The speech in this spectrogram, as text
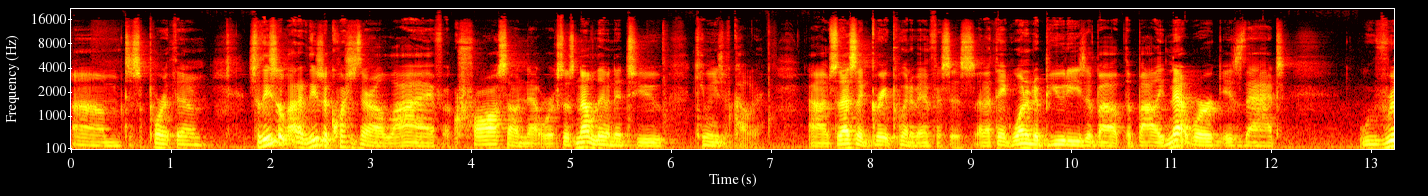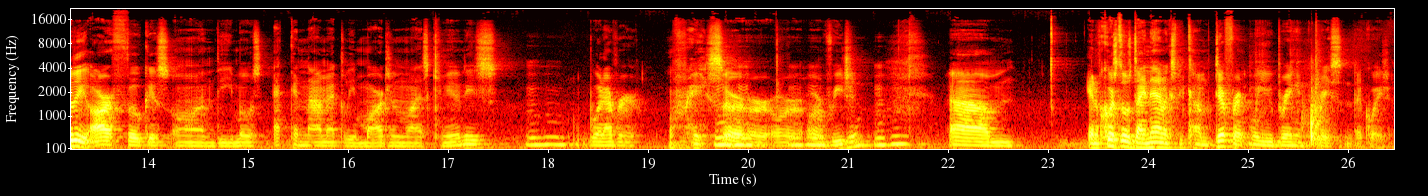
um, to support them. So these are a lot of these are questions that are alive across our network. So it's not limited to communities of color. Um, so that's a great point of emphasis. And I think one of the beauties about the BALLE network is that we really are focused on the most economically marginalized communities, whatever race or, or, or, or region. Um, and of course, those dynamics become different when you bring in race into the equation.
